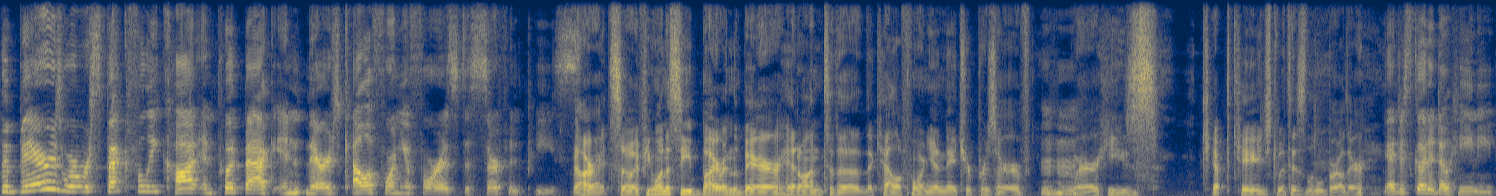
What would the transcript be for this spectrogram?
The bears were respectfully caught and put back in their California forest to surf in peace. All right, so if you want to see Byron the bear, head on to the the California Nature Preserve, Mm-hmm. where he's kept caged with his little brother. Yeah, just go to Doheny.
